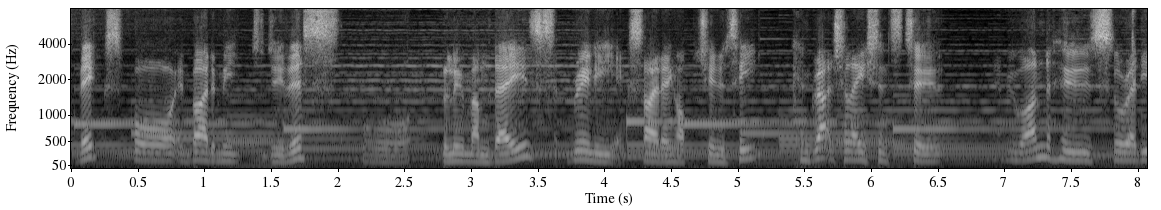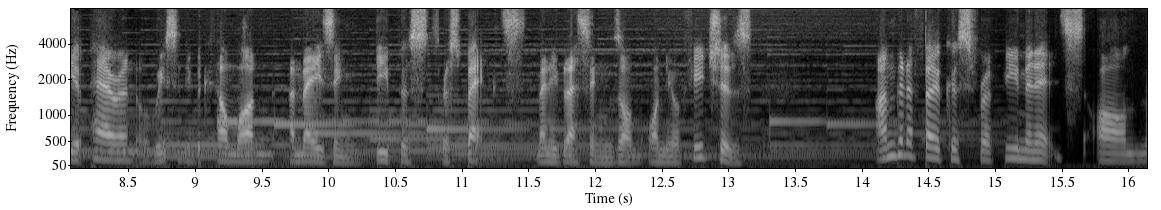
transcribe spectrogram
Vix, for inviting me to do this for Blue Mum Days. Really exciting opportunity. Congratulations to everyone who's already a parent or recently become one. Amazing. Deepest respects, many blessings on, on your futures. I'm going to focus for a few minutes on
